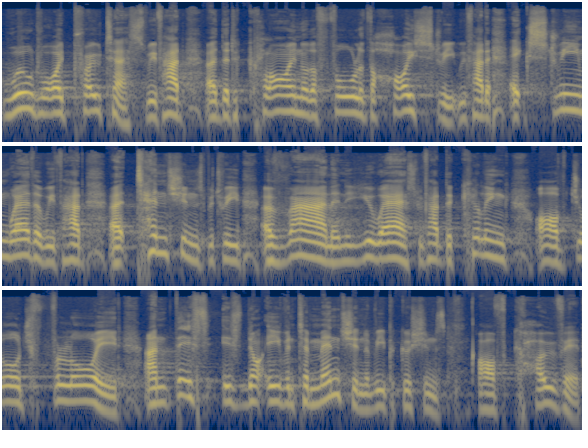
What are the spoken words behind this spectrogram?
worldwide protests. We've had uh, the decline or the fall of the high street. We've had extreme weather. We've had uh, tensions between Iran and the US. We've had the killing of George Floyd. And this is not even to mention the repercussions of COVID.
